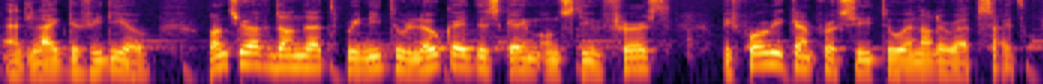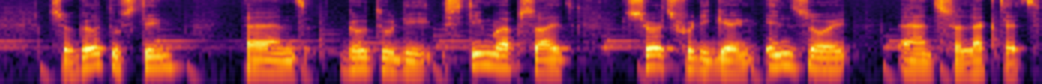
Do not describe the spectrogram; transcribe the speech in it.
and like the video. Once you have done that we need to locate this game on Steam first before we can proceed to another website. So go to Steam and go to the Steam website, search for the game inZOI and select it.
